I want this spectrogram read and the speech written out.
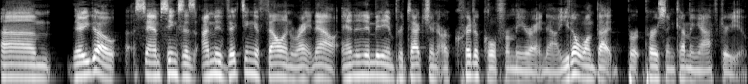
Um, there you go. Sam Singh says, I'm evicting a felon right now. Anonymity and protection are critical for me right now. You don't want that per- person coming after you.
